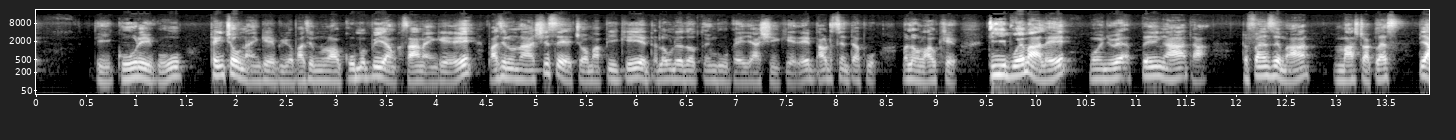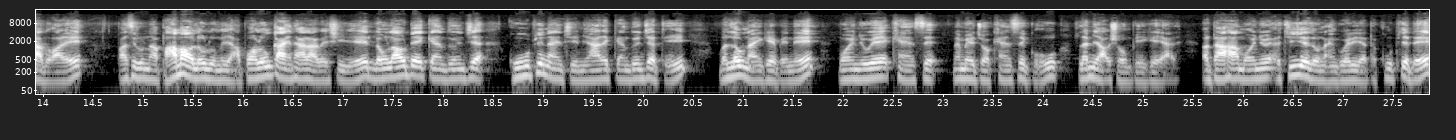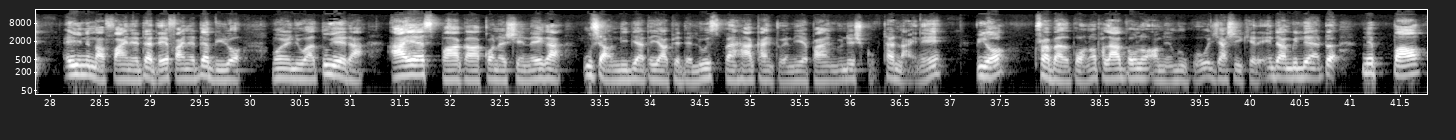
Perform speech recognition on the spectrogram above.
ဒီဂိုးတွေကို ထိန်းချုပ်နိုင်ခဲ့ပြီးတော့ဘာစီလိုနာကိုမပေးအောင်ကစားနိုင်ခဲ့တယ်ဘာစီလိုနာ80ကျော်မှာ PK ရဲ့တလုံးတည်းသောသွင်းကိုပဲရရှိခဲ့တယ်နောက်တစ်ဆင့်တက်ဖို့မလုံလောက်ခဲ့ဒီပွဲမှာလည်းမွန်ညိုရဲ့အသင်းကဒါ defensive မှာ master class ပြသွားတယ်ဘာစီလိုနာဘာမှလုပ်လို့မရဘောလုံးကင်ထားတာပဲရှိတယ်လုံလောက်တဲ့ကန်သွင်းချက်ဂိုးဖြစ်နိုင်ခြင်းများတဲ့ကန်သွင်းချက်တွေမလုံနိုင်ခဲ့ပဲနဲ့မော်ညိုရဲ့ခံစစ်နာမည်ကျော်ခံစစ်ကိုလက်မြောက်ရှုံးပေးခဲ့ရတယ်။အ ဒါဟာမော်ညိုရဲ့အကြီးအကျယ်ဆုံးနိုင်ပွဲတွေကတစ်ခုဖြစ်တယ်။အဲ့ဒီနေ့မှာ final တက်တယ် final တက်ပြီးတော့မော်ညိုကသူ့ရဲ့ဒါ IS Barker connection တွေကဥဆောင်နီးပြတစ်ယောက်ဖြစ်တဲ့ Louis van Gaal တွင်ရဲ့ Bayern Munich ကိုထပ်နိုင်တယ်။ပြီးတော့ travel ပေါ့နော်ဖလားသုံးလုံးအောင်မြင်မှုကိုရရှိခဲ့တယ်။ Inter Milan အတွက်နှစ်ပေါင်း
